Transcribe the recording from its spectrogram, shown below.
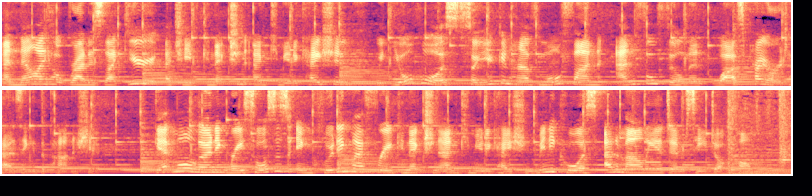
and now I help riders like you achieve connection and communication with your horse so you can have more fun and fulfillment whilst prioritizing the partnership. Get more learning resources, including my free connection and communication mini course at amaliadempsey.com.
